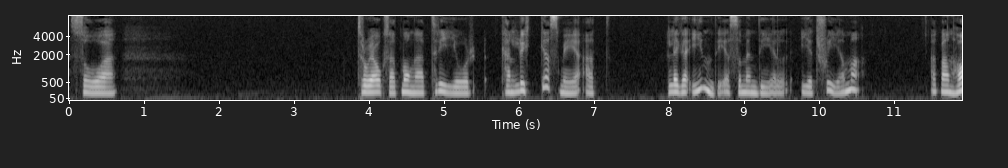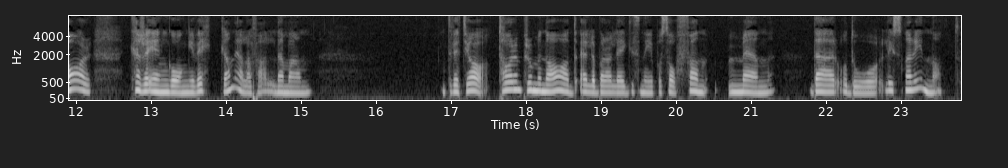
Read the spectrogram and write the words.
så tror jag också att många treor kan lyckas med att lägga in det som en del i ett schema. Att man har kanske en gång i veckan i alla fall när man inte vet jag, tar en promenad eller bara lägger sig ner på soffan men där och då lyssnar in något.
